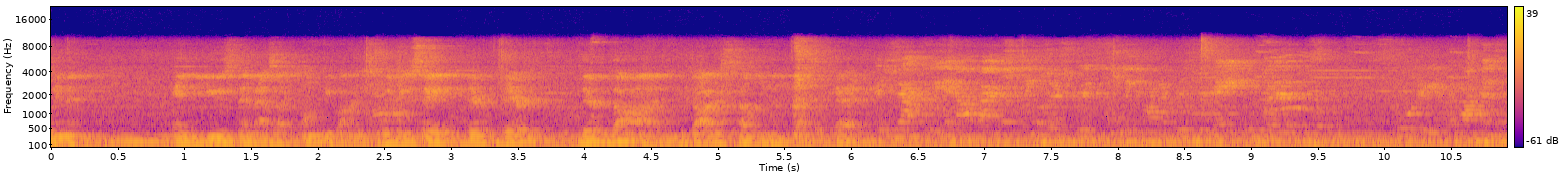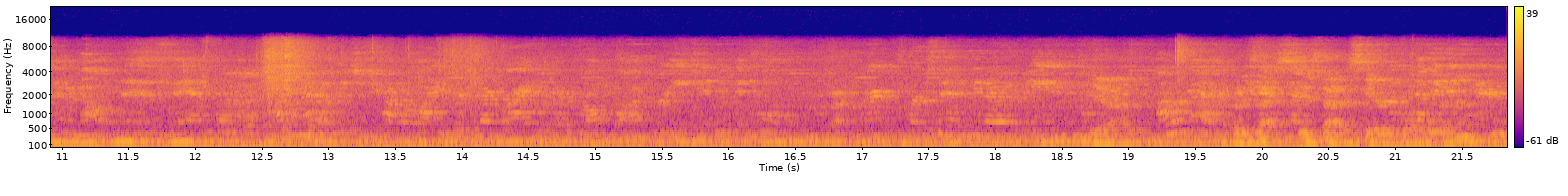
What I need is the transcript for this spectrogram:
women and use them as like concubines? Would you say they're they're they're God? God is telling them that's okay. Exactly, is that a scary world to I live in? it's very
